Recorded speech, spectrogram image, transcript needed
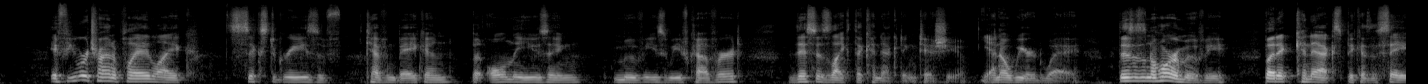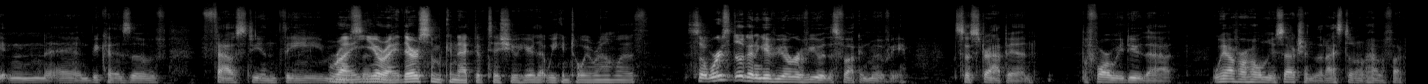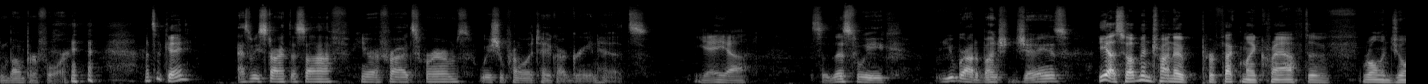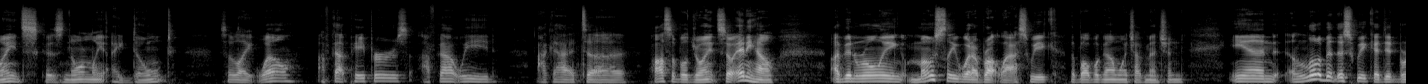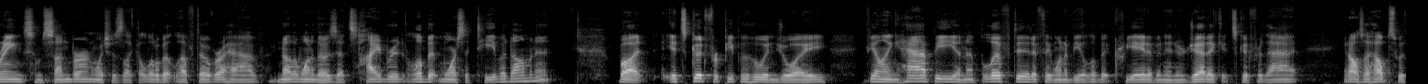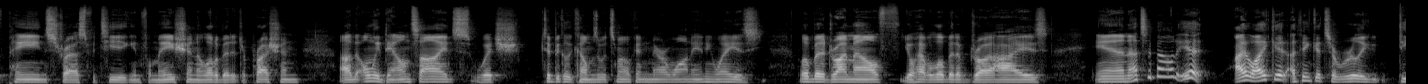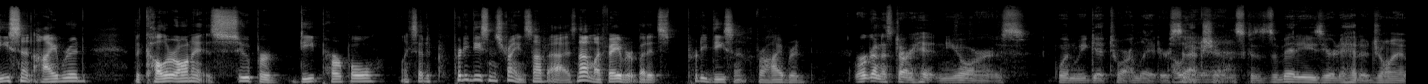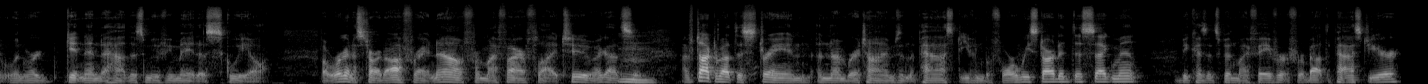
if you were trying to play like six degrees of kevin bacon but only using movies we've covered this is like the connecting tissue Yeah. in a weird way this isn't a horror movie but it connects because of satan and because of faustian themes Right, and- you're right. There's some connective tissue here that we can toy around with. so we're still going to give you a review of this fucking movie so strap in before we do that we have our whole new section that i still don't have a fucking bumper for That's okay. As we start this off here at Fried Squirms, we should probably take our green hits. Yeah, yeah. So this week, you brought a bunch of J's. Yeah, so I've been trying to perfect my craft of rolling joints because normally I don't. So, like, well, I've got papers, I've got weed, I got uh, possible joints. So, anyhow, I've been rolling mostly what I brought last week, the bubble gum, which I've mentioned. And a little bit this week, I did bring some sunburn, which is like a little bit left over. I have another one of those that's hybrid, a little bit more sativa dominant but it's good for people who enjoy feeling happy and uplifted. If they want to be a little bit creative and energetic, it's good for that. It also helps with pain, stress, fatigue, inflammation, a little bit of depression. Uh, the only downsides, which typically comes with smoking marijuana anyway, is a little bit of dry mouth. You'll have a little bit of dry eyes, and that's about it. I like it. I think it's a really decent hybrid. The color on it is super deep purple. Like I said, a pretty decent strain. It's not bad. It's not my favorite, but it's pretty decent for a hybrid. We're going to start hitting yours when we get to our later Oh, sections because it's a bit easier to hit a joint when we're getting into how this movie made us squeal. But we're going to start off right now from my Firefly 2. I got Hmm. some. I've talked about this strain a number of times in the past, even before we started this segment, because it's been my favorite for about the past year.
